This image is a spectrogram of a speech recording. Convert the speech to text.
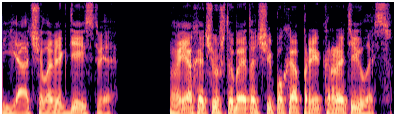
Я человек действия. Но я хочу, чтобы эта чепуха прекратилась.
